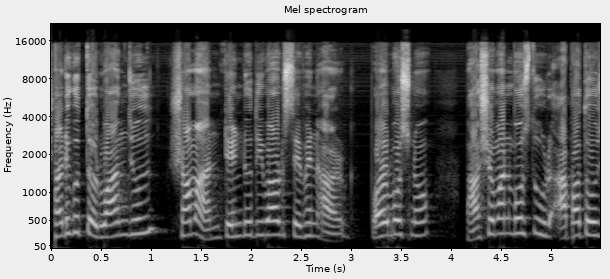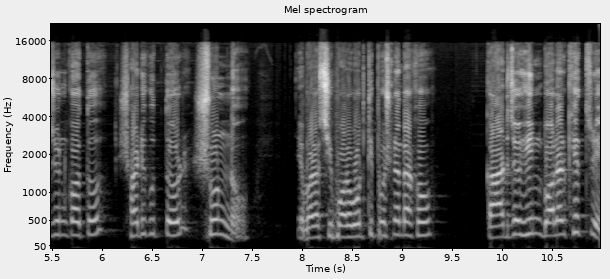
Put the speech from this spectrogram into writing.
সঠিক উত্তর, ওয়ান জুল সমান ten to the power seven erg. পরের প্রশ্ন ভাসমান বস্তুর আপাত ওজন কত? সঠিক উত্তর শূন্য। এবার আসছি পরবর্তী প্রশ্ন দেখো। কার্যহীন বলের ক্ষেত্রে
